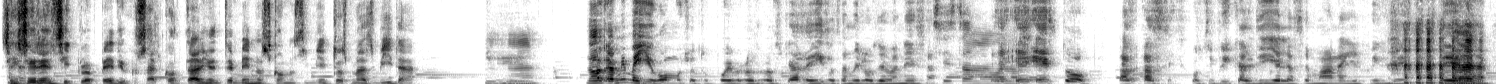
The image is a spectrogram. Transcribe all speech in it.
Sin ser enciclopédicos, al contrario, entre menos conocimientos, más vida. Ujú. No, a mí me llegó mucho tu pueblo, los, los que has leído, también los de Vanessa. Sí, está muy Eh, bueno. eh, esto hace- justifica el día, la semana y el fin de, de año.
